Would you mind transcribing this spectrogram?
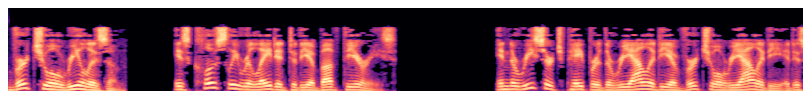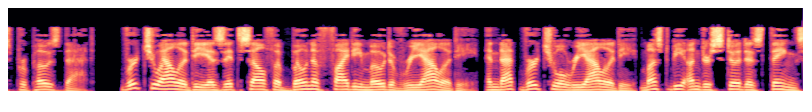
Virtual realism is closely related to the above theories. In the research paper The Reality of Virtual Reality it is proposed that Virtuality is itself a bona fide mode of reality, and that virtual reality must be understood as things,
